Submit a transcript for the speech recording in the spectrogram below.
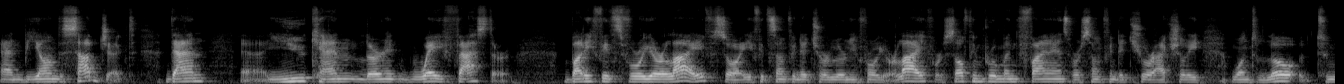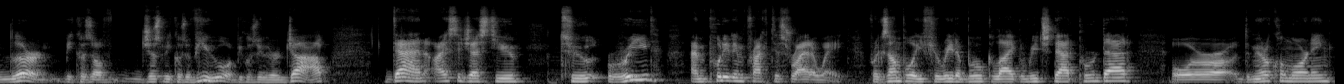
and beyond the subject, then uh, you can learn it way faster. But if it's for your life, so if it's something that you're learning for your life or self improvement, finance, or something that you're actually want to lo- to learn because of just because of you or because of your job, then I suggest you to read and put it in practice right away. For example, if you read a book like Rich Dad Poor Dad or The Miracle Morning,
